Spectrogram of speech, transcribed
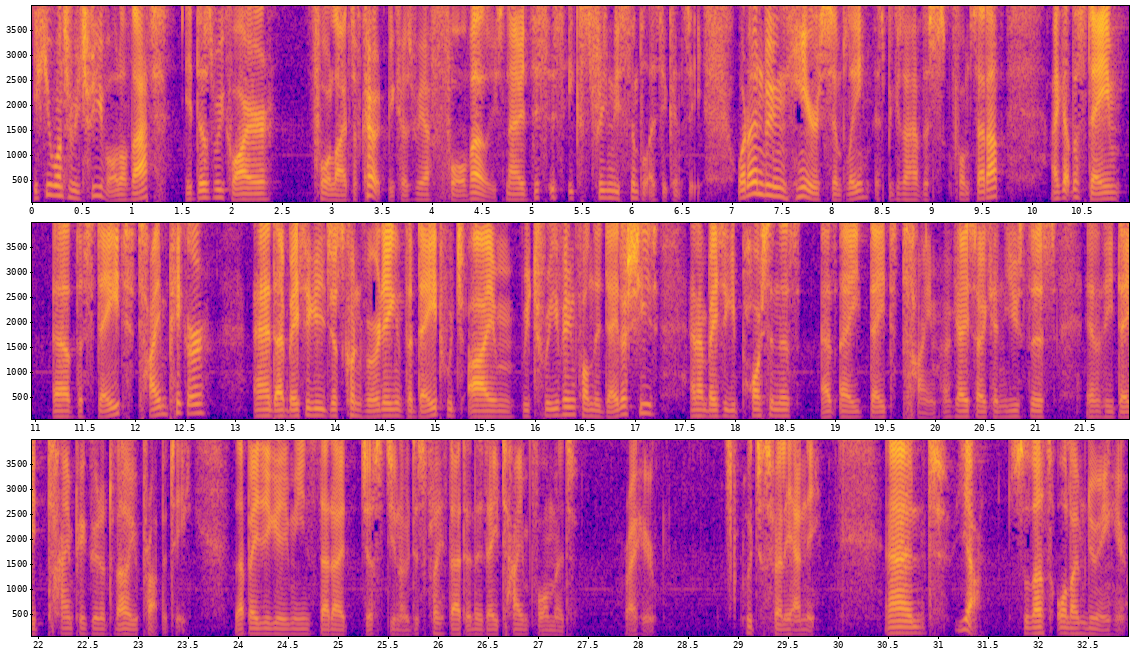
if you want to retrieve all of that, it does require four lines of code because we have four values. Now, this is extremely simple as you can see. What I'm doing here simply is because I have this form set up, I got this name, uh, the state time picker and I'm basically just converting the date which I'm retrieving from the datasheet and I'm basically parsing this as a date time okay? So I can use this in the date time picker value property. That basically means that I just you know display that in a date time format right here which is fairly handy. And yeah so that's all I'm doing here.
